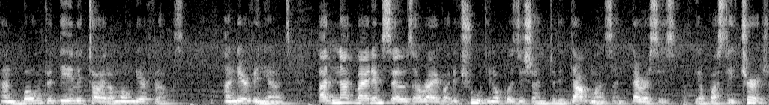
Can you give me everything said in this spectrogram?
and bound to daily toil among their flocks and their vineyards, had not by themselves arrived at the truth in opposition to the dogmas and heresies of the apostate church.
